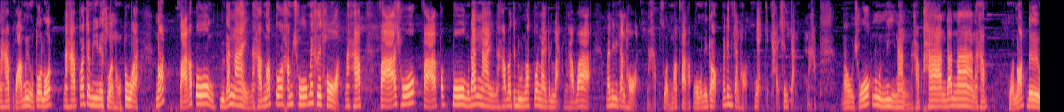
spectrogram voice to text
นะครับ ขวามือของตัวรถนะครับ ก็จะมีในส่วนของตัวน็อตฝากระโปรงอยู่ด้านในนะครับน็อตตัวค้ำโชคไม่เคยถอดนะครับ ฝาโชคฝากระโปรงด้านในนะครับ เราจะดูน็อตตัวในเป็นหลักนะครับว่าไม่ได้มีการถอดนะครับ ส่วนน็อตฝากระโปรงนี่ก็ไม่ได้มีการถอดแงะเก็บไขเช่นกันนะครับ เบาโชคนู่นนี่นั่นนะครับ คานด้านหน้านะครับ หัวน็อตเดิม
